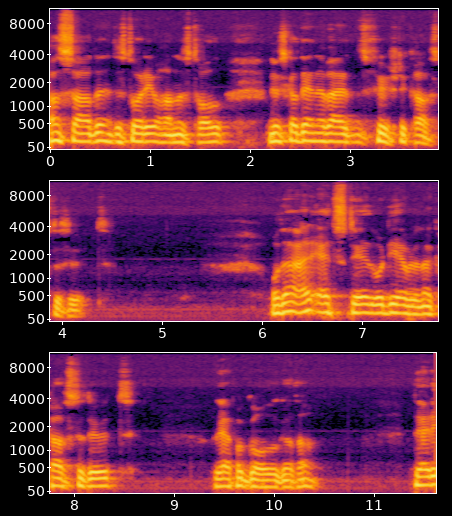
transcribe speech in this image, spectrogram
Han sa det, det står i Johannes 12, nå skal denne verdens fyrste kastes ut. Og det er et sted hvor djevelen er kastet ut, og det er på Golgata. Det er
